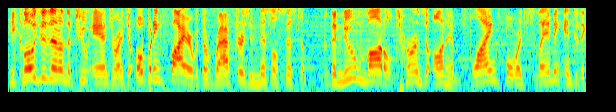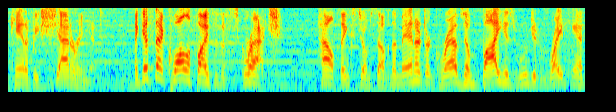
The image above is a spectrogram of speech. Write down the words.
He closes in on the two androids, opening fire with the Raptor's missile system, but the new model turns on him, flying forward, slamming into the canopy, shattering it. I guess that qualifies as a scratch. Hal thinks to himself, and the Manhunter grabs him by his wounded right hand,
